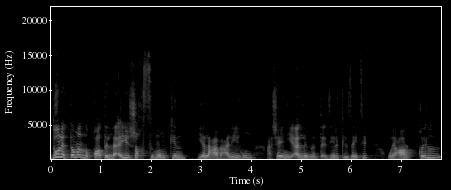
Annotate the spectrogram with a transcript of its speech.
دول الثمان نقاط اللي أي شخص ممكن يلعب عليهم عشان يقلل من تقديرك لذاتك ويعرقل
